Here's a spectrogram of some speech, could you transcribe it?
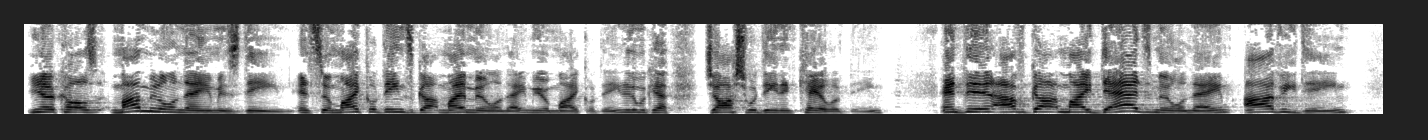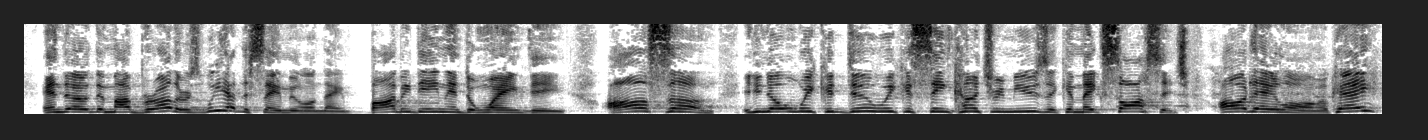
You know, cause my middle name is Dean. And so Michael Dean's got my middle name, you're Michael Dean. And then we have Joshua Dean and Caleb Dean. And then I've got my dad's middle name, Ivy Dean. And though the, my brothers, we have the same middle name, Bobby Dean and Dwayne Dean. Awesome. And you know what we could do? We could sing country music and make sausage all day long, okay?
